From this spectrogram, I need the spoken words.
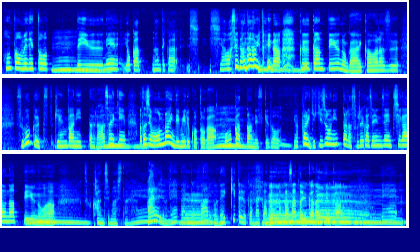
本当おめでとうっていうねよかなんていうか幸せだなみたいな空間っていうのが相変わらずすごく現場に行ったら最近私もオンラインで見ることが多かったんですけどやっぱり劇場に行ったらそれが全然違うなっていうのはすごく感じましたね。あるよね。なんかファンの熱気というかなんか温かさというかなんていうか。ね、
